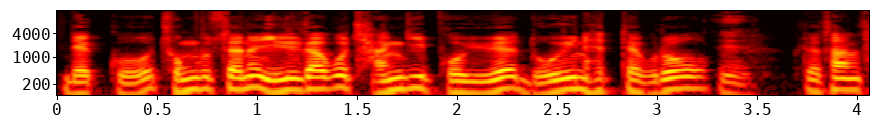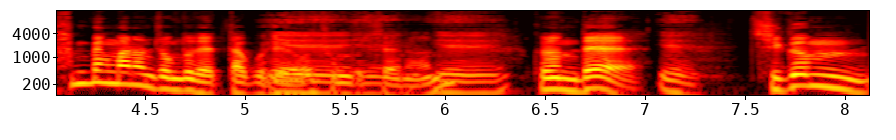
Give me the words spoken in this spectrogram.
냈고 종부세는 일가구 장기 보유의 노인 혜택으로 네. 그래서 한 300만 원 정도 냈다고 해요. 예, 종부세는. 예. 그런데 예. 지금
